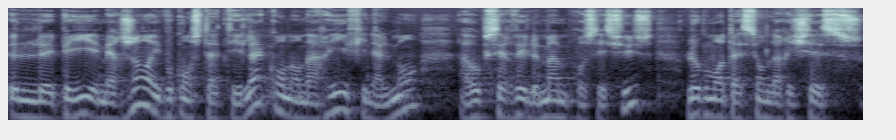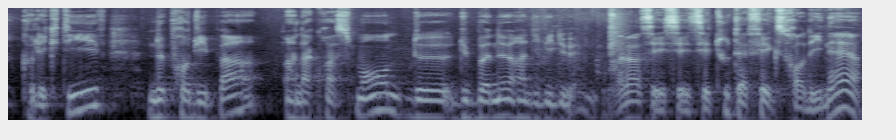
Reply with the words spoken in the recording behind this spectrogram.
les pays émergents et vous constatez là qu'on en arrive finalement à observer le même processus. L'augmentation de la richesse collective ne produit pas un accroissement du bonheur individuel. Voilà, c'est tout à fait extraordinaire.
